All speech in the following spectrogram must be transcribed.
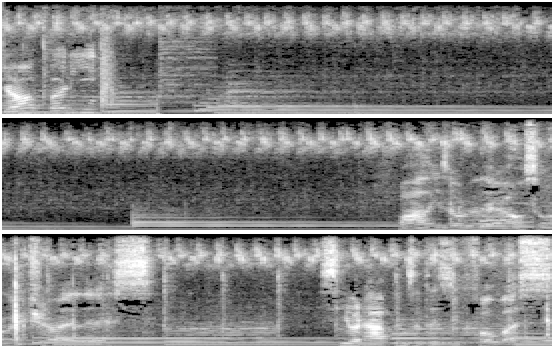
Job, buddy. While he's over there, I also want to try this. See what happens with the Zophobas.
